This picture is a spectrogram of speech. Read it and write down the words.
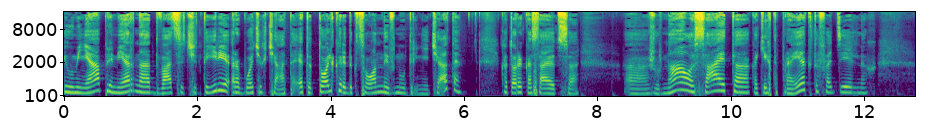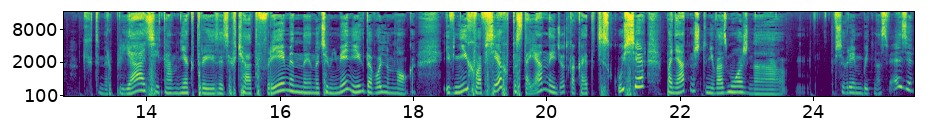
и у меня примерно 24 рабочих чата. Это только редакционные внутренние чаты, которые касаются э, журнала, сайта, каких-то проектов отдельных, каких-то мероприятий. Там некоторые из этих чатов временные, но тем не менее их довольно много. И в них во всех постоянно идет какая-то дискуссия. Понятно, что невозможно все время быть на связи,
